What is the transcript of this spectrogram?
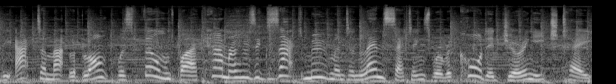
the actor Matt LeBlanc was filmed by a camera whose exact movement and lens settings were recorded during each take.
